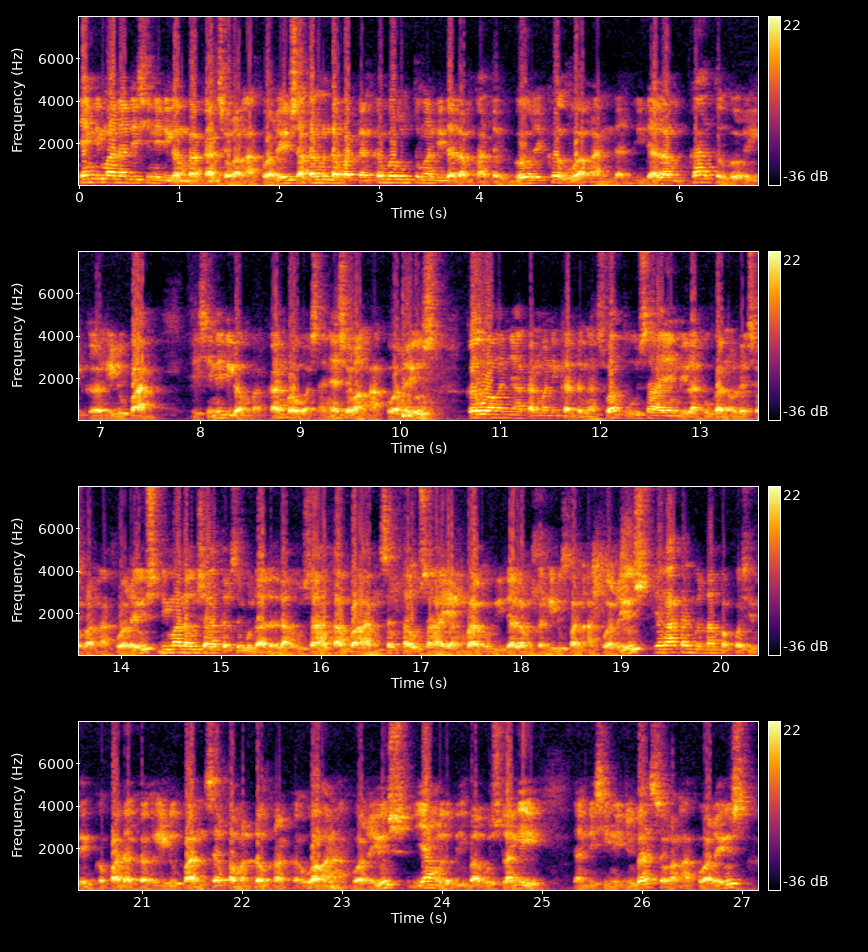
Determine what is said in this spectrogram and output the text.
yang di mana di sini digambarkan seorang Aquarius akan mendapatkan keberuntungan di dalam kategori keuangan dan di dalam kategori kehidupan. Di sini digambarkan bahwasanya seorang Aquarius Keuangannya akan meningkat dengan suatu usaha yang dilakukan oleh seorang Aquarius, di mana usaha tersebut adalah usaha tambahan serta usaha yang baru di dalam kehidupan Aquarius yang akan berdampak positif kepada kehidupan serta mendongkrak keuangan Aquarius yang lebih bagus lagi. Dan di sini juga seorang Aquarius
